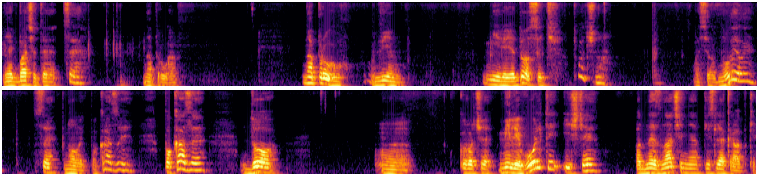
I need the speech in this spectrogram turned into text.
як бачите, це напруга. Напругу він міряє досить точно. Ось обнулили. Все, нолик показує. Показує до е, коротше, мілівольти і ще одне значення після крапки.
